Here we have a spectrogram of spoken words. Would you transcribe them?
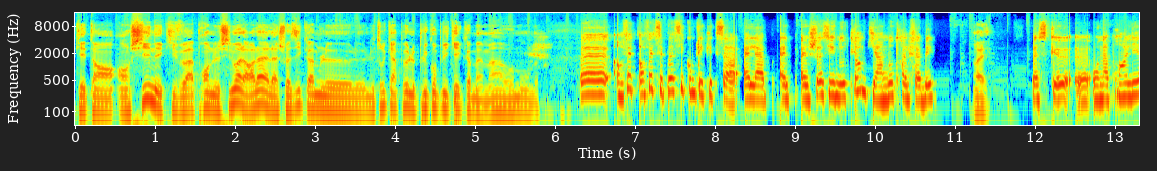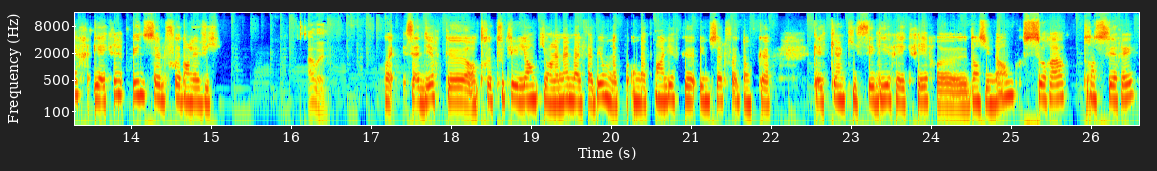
qui est en, en, Chine et qui veut apprendre le chinois. Alors là, elle a choisi comme le, le, le truc un peu le plus compliqué quand même hein, au monde. Euh, en fait, en fait, c'est pas si compliqué que ça. Elle a, elle, elle choisit une autre langue qui a un autre alphabet. Ouais parce que euh, on apprend à lire et à écrire une seule fois dans la vie. Ah ouais. Ouais, c'est-à-dire que entre toutes les langues qui ont le même alphabet, on, on apprend à lire qu'une seule fois. Donc, euh, quelqu'un qui sait lire et écrire euh, dans une langue saura transférer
